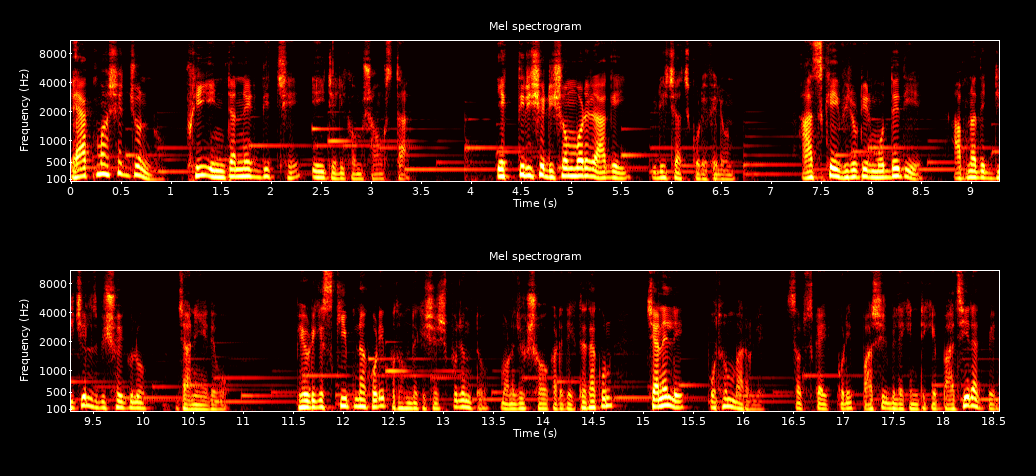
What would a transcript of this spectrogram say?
এক মাসের জন্য ফ্রি ইন্টারনেট দিচ্ছে এই টেলিকম সংস্থা। একত্রিশে ডিসেম্বরের আগেই রিচার্জ করে ফেলুন। আজকে এই ভিডিওটির মধ্যে দিয়ে আপনাদের ডিটেলস বিষয়গুলো জানিয়ে দেব। ভিডিওটিকে স্কিপ না করে প্রথম থেকে শেষ পর্যন্ত মনোযোগ সহকারে দেখতে থাকুন। চ্যানেলে প্রথমবার হলে সাবস্ক্রাইব করে পাশের বেলাইকিনটিকে বাজিয়ে রাখবেন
